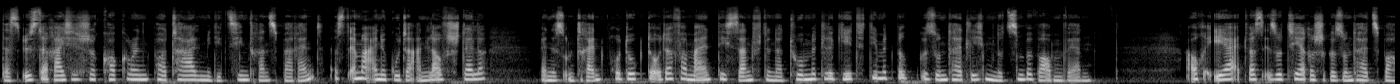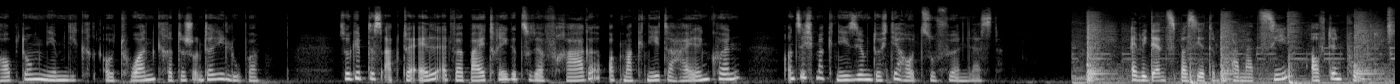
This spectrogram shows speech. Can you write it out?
Das österreichische Cochrane-Portal Medizin Transparent ist immer eine gute Anlaufstelle, wenn es um Trendprodukte oder vermeintlich sanfte Naturmittel geht, die mit gesundheitlichem Nutzen beworben werden. Auch eher etwas esoterische Gesundheitsbehauptungen nehmen die Autoren kritisch unter die Lupe. So gibt es aktuell etwa Beiträge zu der Frage, ob Magnete heilen können und sich Magnesium durch die Haut zuführen lässt. Evidenzbasierte Pharmazie auf den Punkt.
